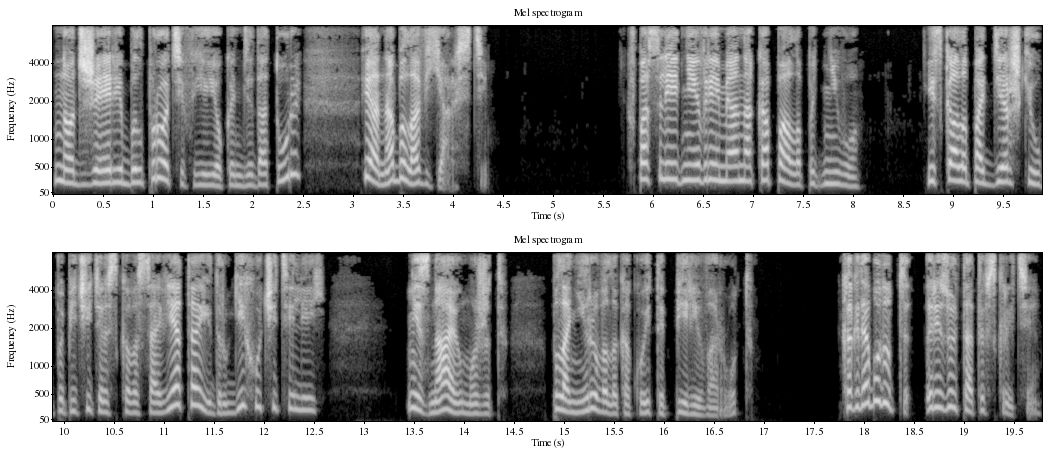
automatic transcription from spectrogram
Но Джерри был против ее кандидатуры, и она была в ярости. В последнее время она копала под него, искала поддержки у попечительского совета и других учителей. Не знаю, может, планировала какой-то переворот. Когда будут результаты вскрытия?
